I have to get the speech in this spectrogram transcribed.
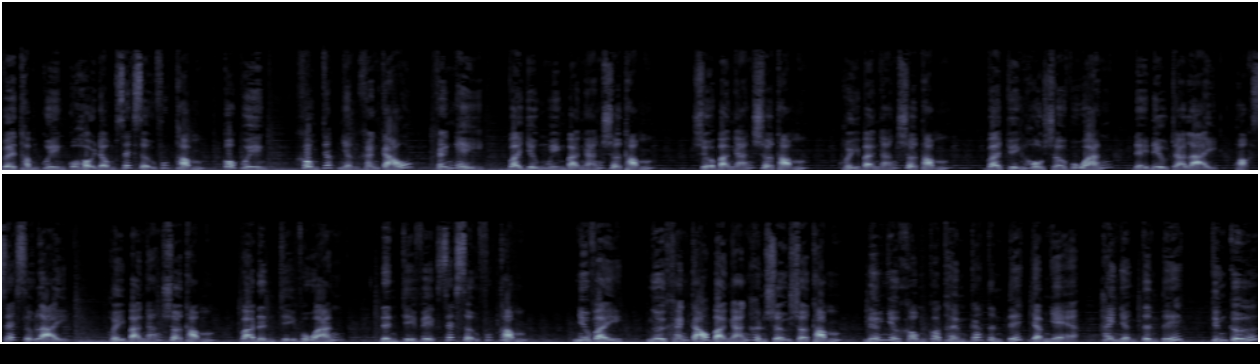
về thẩm quyền của Hội đồng xét xử phúc thẩm có quyền không chấp nhận kháng cáo, kháng nghị và giữ nguyên bản án sơ thẩm, sửa bản án sơ thẩm, hủy bản án sơ thẩm và chuyển hồ sơ vụ án để điều tra lại hoặc xét xử lại, hủy bản án sơ thẩm và đình chỉ vụ án, đình chỉ việc xét xử phúc thẩm. Như vậy, người kháng cáo bản án hình sự sơ thẩm nếu như không có thêm các tình tiết giảm nhẹ hay những tình tiết, chứng cứ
